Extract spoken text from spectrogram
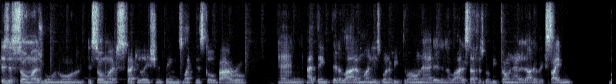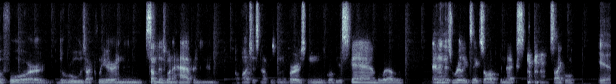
it's just so much going on. It's so much speculation. Things like this go viral, And I think that a lot of money is going to be thrown at it and a lot of stuff is going to be thrown at it out of excitement before the rules are clear. And then something's going to happen and then a bunch of stuff is going to burst and it's going to be a scam or whatever. And then this really takes off the next cycle. Yeah.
